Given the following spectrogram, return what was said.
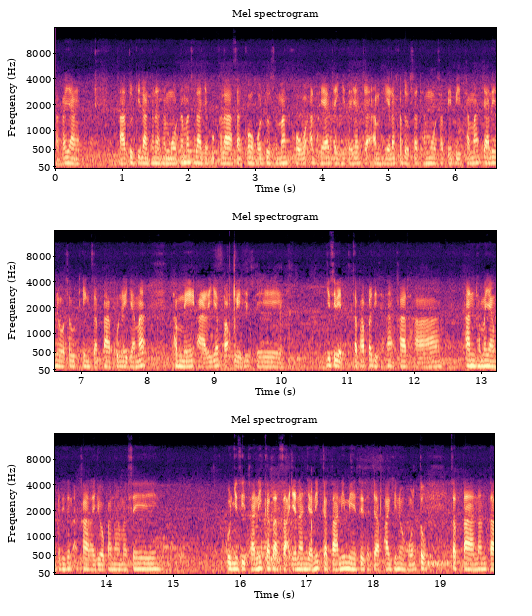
สังขยังสาตุจิลังธนธรรมโมธรรมชลาจะปุคลาสังโฆโหตุสมัคโควะอัฏฐยะใจหิตยะจะอัมเหระคตุสัทธโมสพเปปิธรรมจาริโนสุทิงสัปปาปุเนยมะธรรมเมอาริยปะเวทิเต 21สัพพปฏิทนะคาถาทันธรรมยังปฏิทนะคาทาโยปนามาเซ ปุญญสิทธานิกตัสสะยานัญญานิกตานิเมเตสจจภาคิโนโหนตุสตานันตา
